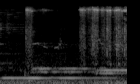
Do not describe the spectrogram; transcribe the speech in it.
you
